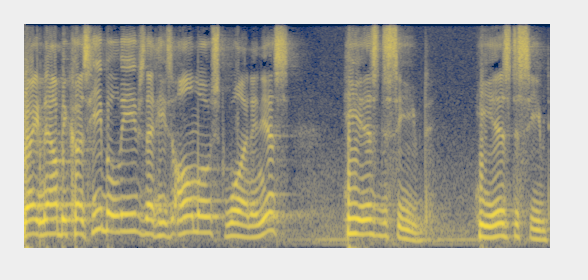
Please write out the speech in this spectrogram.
right now because he believes that he's almost won. And yes, he is deceived. He is deceived.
